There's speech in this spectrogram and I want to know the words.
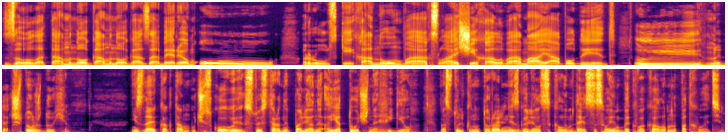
Золота много-много заберем! у Русский ханум вах, слаще халва моя будет!» «Ы!» Ну и дальше в том же духе. Не знаю, как там участковый с той стороны поляны, а я точно офигел. Настолько натурально изгалялся Колымдай со своим бэк-вокалом на подхвате.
